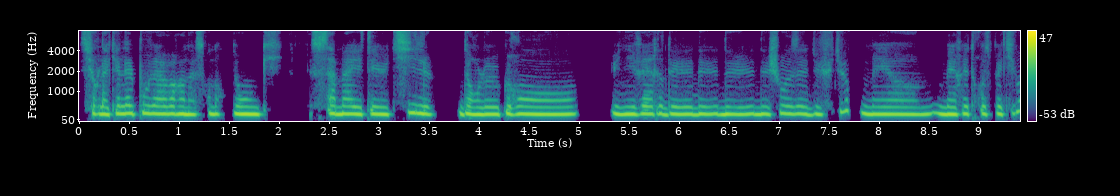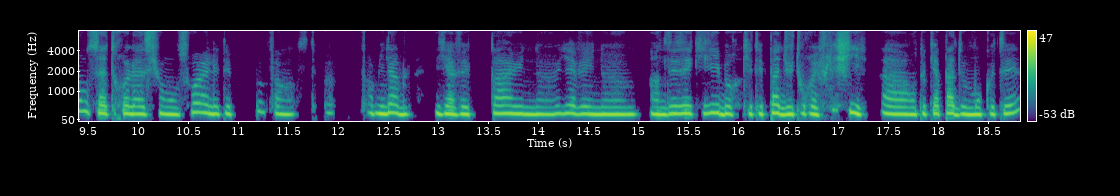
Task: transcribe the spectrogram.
sur laquelle elle pouvait avoir un ascendant. Donc, ça m'a été utile dans le grand univers des, des, choses et du futur, mais, euh, mais rétrospectivement, cette relation en soi, elle était, enfin, c'était pas formidable. Il y avait pas une, il y avait une, un déséquilibre qui n'était pas du tout réfléchi, euh, en tout cas pas de mon côté,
